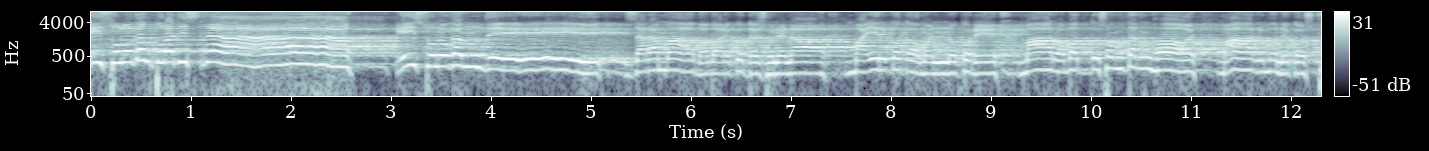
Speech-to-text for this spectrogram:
এই স্লোগান তোরা দিস না। এই স্লোগান দে। যারা মা বাবার কথা শুনে না, মায়ের কথা অমান্য করে, মার অবাধ্য সন্তান হয়, মার মনে কষ্ট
